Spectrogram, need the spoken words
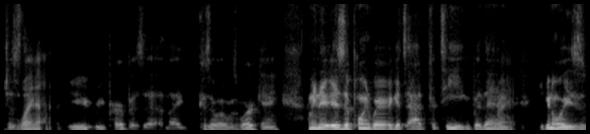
just why like, not you repurpose it like because it was working i mean there is a point where it gets ad fatigue but then right. you can always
